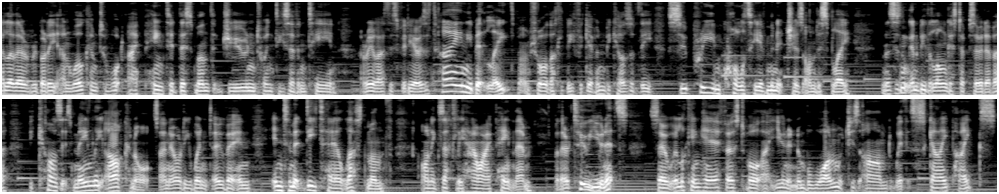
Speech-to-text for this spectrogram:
Hello there everybody and welcome to what I painted this month, June 2017. I realise this video is a tiny bit late, but I'm sure that'll be forgiven because of the supreme quality of miniatures on display. And this isn't going to be the longest episode ever, because it's mainly Arkanauts. I already went over in intimate detail last month on exactly how I paint them, but there are two units. So we're looking here first of all at unit number one, which is armed with sky pikes.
